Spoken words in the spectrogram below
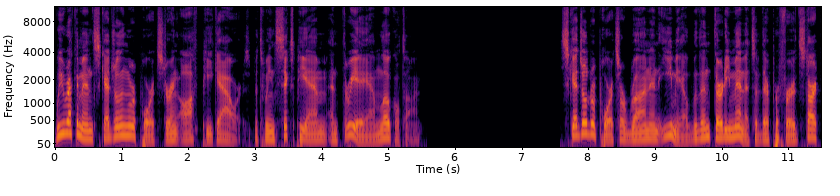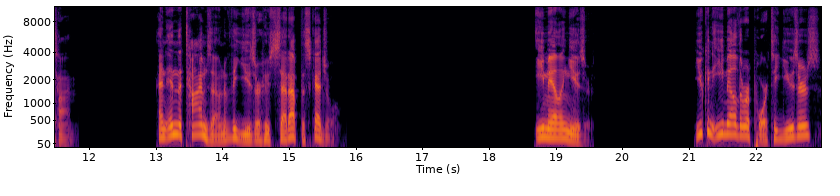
we recommend scheduling reports during off peak hours between 6 p.m. and 3 a.m. local time. Scheduled reports are run and emailed within 30 minutes of their preferred start time and in the time zone of the user who set up the schedule. Emailing users. You can email the report to users,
